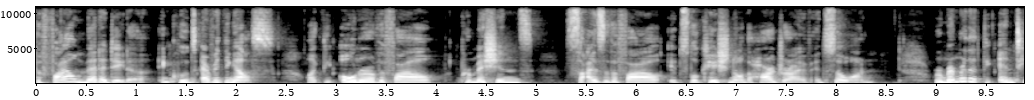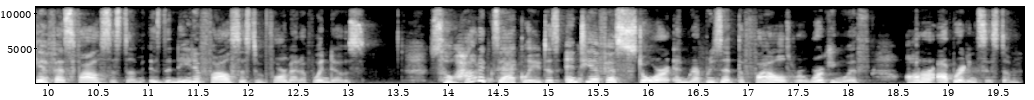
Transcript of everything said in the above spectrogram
The file metadata includes everything else, like the owner of the file, permissions, size of the file, its location on the hard drive, and so on. Remember that the NTFS file system is the native file system format of Windows. So how exactly does NTFS store and represent the files we're working with on our operating system?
